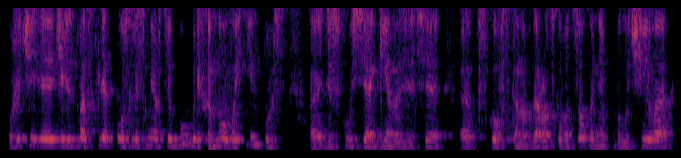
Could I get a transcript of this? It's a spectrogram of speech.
уже через 20 лет после смерти Бубриха новый импульс дискуссии о генезисе Псковско-Новгородского цоконя получила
